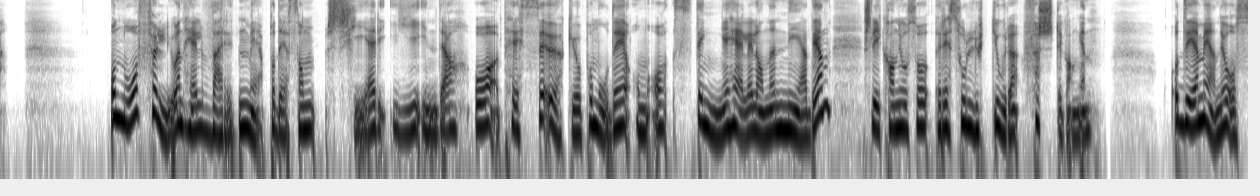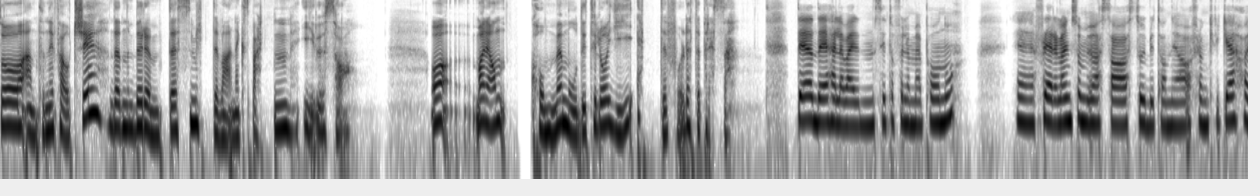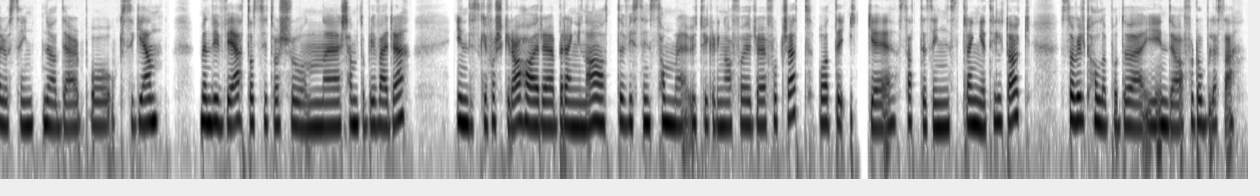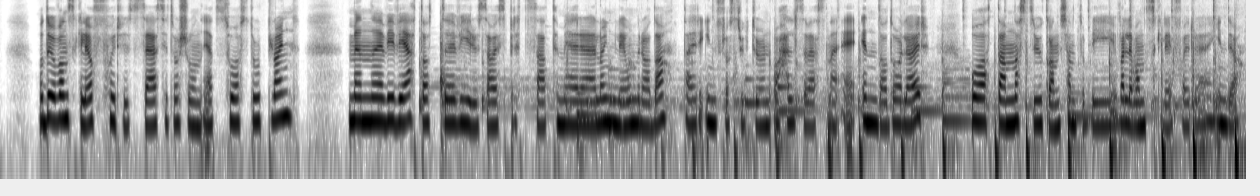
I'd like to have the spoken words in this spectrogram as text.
Og nå følger jo en hel verden med på det som skjer i India, og presset øker jo på Modi om å stenge hele landet ned igjen, slik han jo så resolutt gjorde første gangen. Og det mener jo også Anthony Fauci, den berømte smitteverneksperten i USA. Og Mariann, kommer Modi til å gi etter for dette presset? Det er det hele verden sitter og følger med på nå. Eh, flere land som USA, Storbritannia og Frankrike har jo sendt nødhjelp og oksygen, men vi vet at situasjonen eh, kommer til å bli verre. Indiske forskere har beregna at hvis den samme utviklinga får fortsette, og at det ikke settes inn strenge tiltak, så vil tallet på døde i India fordoble seg. Og det er jo vanskelig å forutse situasjonen i et så stort land, men vi vet at viruset har spredt seg til mer landlige områder, der infrastrukturen og helsevesenet er enda dårligere, og at de neste ukene kommer til å bli veldig vanskelig for India.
